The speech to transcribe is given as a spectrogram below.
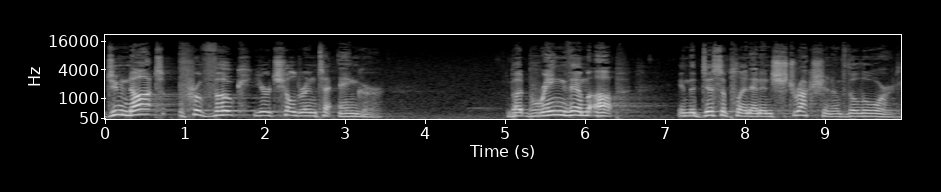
do not provoke your children to anger, but bring them up in the discipline and instruction of the Lord.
